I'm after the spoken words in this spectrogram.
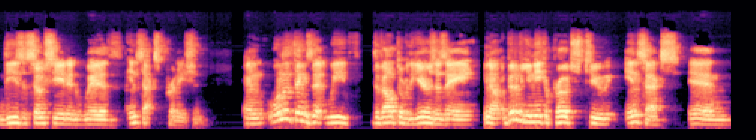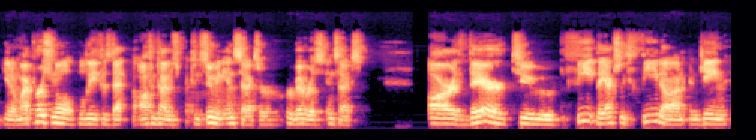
these associated with insects predation. And one of the things that we've developed over the years is a you know a bit of a unique approach to insects. And you know my personal belief is that oftentimes consuming insects or herbivorous insects are there to feed they actually feed on and gain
